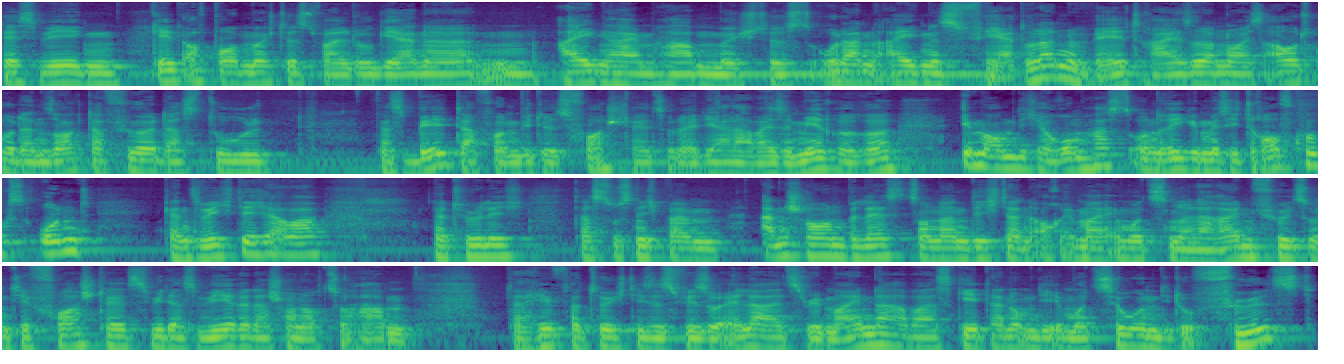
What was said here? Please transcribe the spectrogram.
deswegen Geld aufbauen möchtest, weil du gerne ein Eigenheim haben möchtest oder ein eigenes Pferd oder eine Weltreise oder ein neues Auto, dann sorg dafür, dass du das Bild davon, wie du es vorstellst oder idealerweise mehrere, immer um dich herum hast und regelmäßig drauf guckst und ganz wichtig aber, natürlich, dass du es nicht beim Anschauen belässt, sondern dich dann auch immer emotional reinfühlst und dir vorstellst, wie das wäre, das schon noch zu haben. Da hilft natürlich dieses Visuelle als Reminder, aber es geht dann um die Emotionen, die du fühlst,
